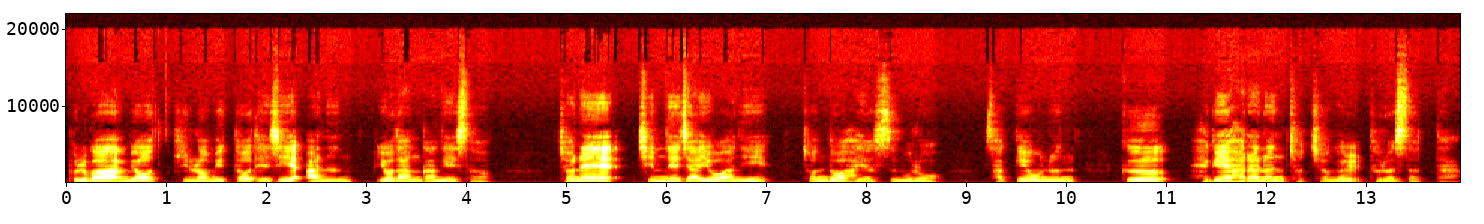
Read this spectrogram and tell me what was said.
불과 몇 킬로미터 되지 않은 요단강에서 전에 침례자 요한이 전도하였으므로 삭개오는 그 회개하라는 초청을 들었었다.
